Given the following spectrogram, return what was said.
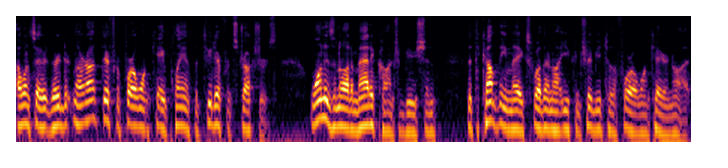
I want to say they're, they're not different 401k plans, but two different structures. One is an automatic contribution that the company makes whether or not you contribute to the 401k or not.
